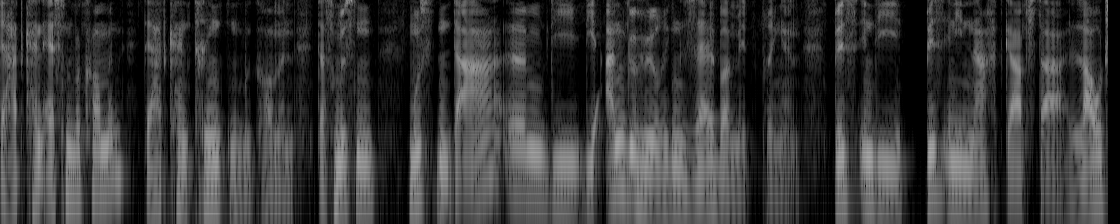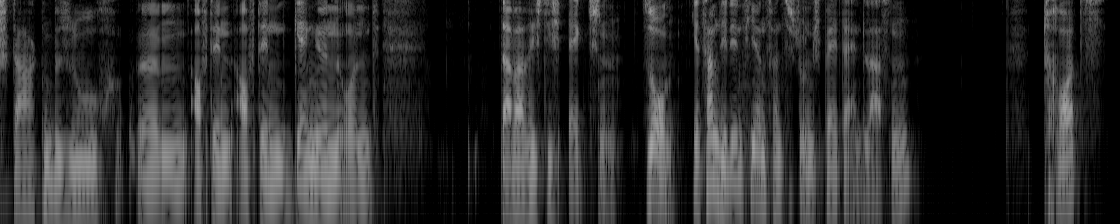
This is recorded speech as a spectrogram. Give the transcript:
Der hat kein Essen bekommen, der hat kein Trinken bekommen. Das müssen, mussten da ähm, die, die Angehörigen selber mitbringen. Bis in die, bis in die Nacht gab's da lautstarken Besuch ähm, auf, den, auf den Gängen und da war richtig Action. So, jetzt haben die den 24 Stunden später entlassen, trotz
